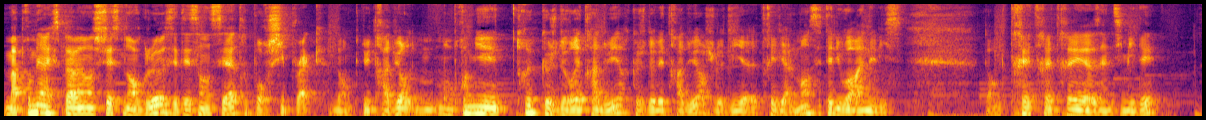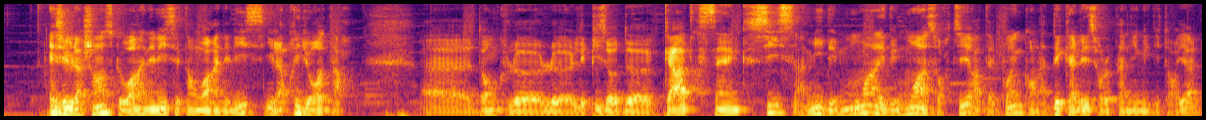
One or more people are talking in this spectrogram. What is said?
ma première expérience chez Snorgle, c'était censé être pour Shipwreck. Donc, du traduire. Mon premier truc que je devrais traduire, que je devais traduire, je le dis euh, trivialement, c'était du Warren Ellis. Donc, très, très, très intimidé. Et j'ai eu la chance que Warren Ellis étant Warren Ellis, il a pris du retard. Donc l'épisode 4, 5, 6 a mis des mois et des mois à sortir, à tel point qu'on l'a décalé sur le planning éditorial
